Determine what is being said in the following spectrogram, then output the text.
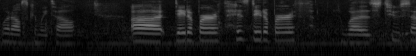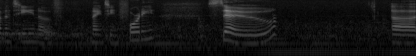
What else can we tell? Uh, date of birth. His date of birth was 217 of 1940. So, uh,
